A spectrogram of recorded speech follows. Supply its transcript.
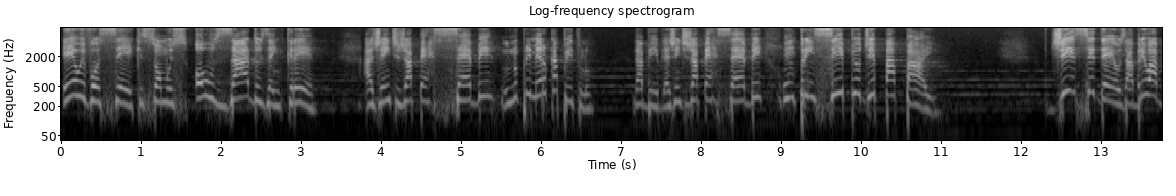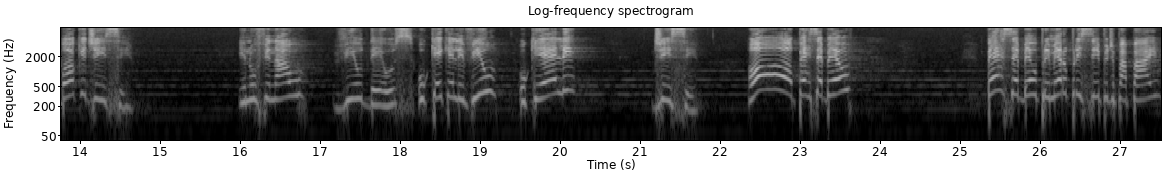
eu e você que somos ousados em crer, a gente já percebe no primeiro capítulo da Bíblia, a gente já percebe um princípio de papai. Disse Deus, abriu a boca e disse. E no final viu Deus. O que que ele viu? O que ele disse. Oh, percebeu? Percebeu o primeiro princípio de papai?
